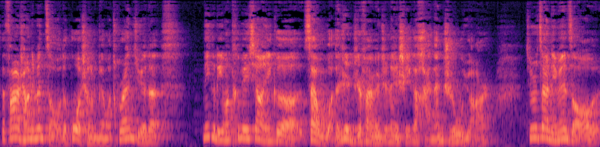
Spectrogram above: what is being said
在发射场里面走的过程里面，我突然觉得那个地方特别像一个在我的认知范围之内是一个海南植物园儿。就是在里面走，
